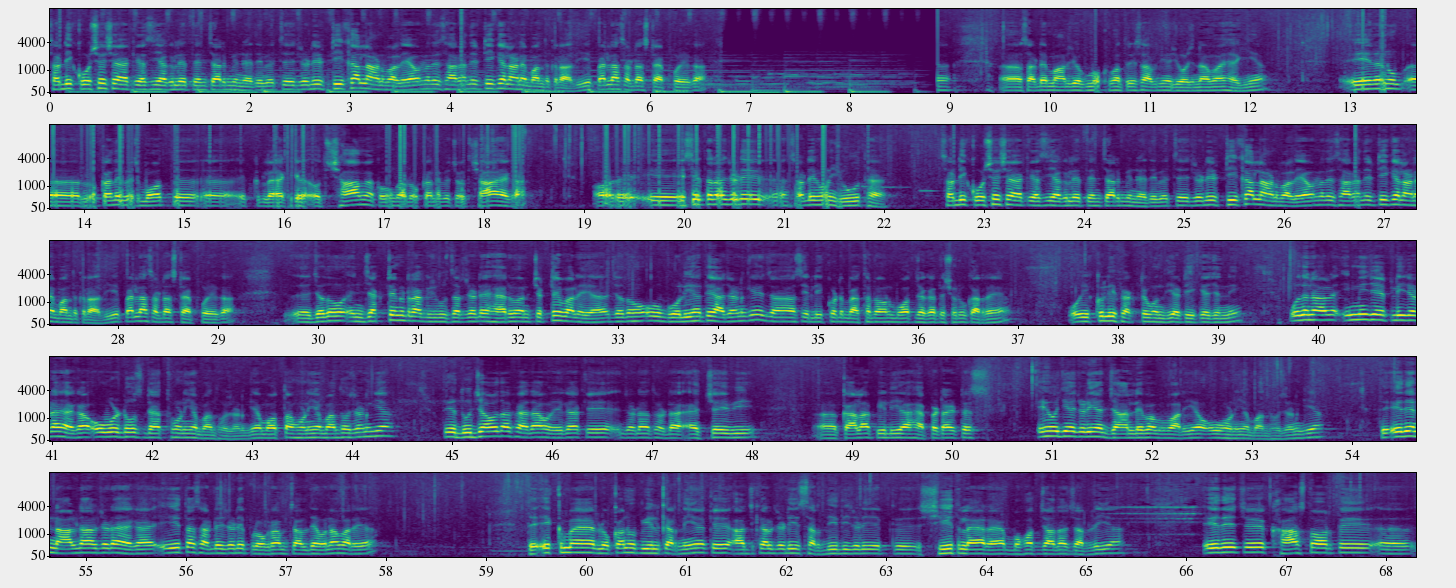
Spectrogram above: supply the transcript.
ਸਾਡੀ ਕੋਸ਼ਿਸ਼ ਹੈ ਕਿ ਅਸੀਂ ਅਗਲੇ 3-4 ਮਹੀਨੇ ਦੇ ਵਿੱਚ ਜਿਹੜੇ ਟੀਕਾ ਲਾਉਣ ਵਾਲੇ ਆ, ਉਹਨਾਂ ਦੇ ਸਾਰਿਆਂ ਦੇ ਟੀਕੇ ਲਾਣੇ ਬੰਦ ਕਰਾ ਦਈਏ। ਪਹਿਲਾ ਸਾਡਾ ਸਟੈਪ ਹੋਏਗਾ। ਸਾਡੇ ਮਾਨਯੋਗ ਮੁੱਖ ਮੰਤਰੀ ਸਾਹਿਬ ਦੀਆਂ ਯੋਜਨਾਵਾਂ ਹੈਗੀਆਂ। ਇਹਨਾਂ ਨੂੰ ਲੋਕਾਂ ਦੇ ਵਿੱਚ ਬਹੁਤ ਇੱਕ ਲੈ ਕੇ ਉਤਸ਼ਾਹ ਮੈਂ ਕਹੂੰਗਾ, ਲੋਕਾਂ ਦੇ ਵਿੱਚ ਉਤਸ਼ਾਹ ਹੈਗਾ। ਔਰ ਇਹ ਇਸੇ ਤਰ੍ਹਾਂ ਜਿਹੜੇ ਸਾਡੇ ਹੁਣ ਯੂਥ ਹੈ ਸਾਡੀ ਕੋਸ਼ਿਸ਼ ਹੈ ਕਿ ਅਸੀਂ ਅਗਲੇ 3-4 ਮਹੀਨੇ ਦੇ ਵਿੱਚ ਜਿਹੜੇ ਟੀਕਾ ਲਾਉਣ ਵਾਲੇ ਆ, ਉਹਨਾਂ ਦੇ ਸਾਰਿਆਂ ਦੇ ਟੀਕੇ ਲਾਣੇ ਬੰਦ ਕਰਾ ਦਈਏ। ਪਹਿਲਾ ਸਾਡਾ ਸਟੈਪ ਹੋਏਗਾ। ਜਦੋਂ ਇੰਜੈਕਟਿੰਗ ਡਰੱਗ ਯੂਜ਼ਰ ਜਿਹੜੇ ਹੈਰੋਇਨ ਚਿੱਟੇ ਵਾਲੇ ਆ, ਜਦੋਂ ਉਹ ਗੋਲੀਆਂ ਤੇ ਆ ਜਾਣਗੇ ਜਾਂ ਅਸੀਂ ਲਿਕੁਇਡ ਮੈਥਡੋਨ ਬਹੁਤ ਜਗ੍ਹਾ ਤੇ ਸ਼ੁਰੂ ਕਰ ਰਹੇ ਹਾਂ ਉਹ ਇਕੁਅਲੀ ਇਫੈਕਟਿਵ ਹੁੰਦੀ ਹੈ ਟੀਕੇ ਜਿੰਨੀ। ਉਹਦੇ ਨਾਲ ਇਮੀਡੀਏਟਲੀ ਜਿਹੜਾ ਹੈਗਾ ਓਵਰਡੋਜ਼ ਡੈਥ ਹੋਣੀਆਂ ਬੰਦ ਹੋ ਜਾਣਗੀਆਂ, ਮੌਤਾਂ ਹੋਣੀਆਂ ਬੰਦ ਹੋ ਜਾਣਗੀਆਂ। ਤੇ ਦੂਜਾ ਉਹਦਾ ਫਾਇਦਾ ਹੋਏਗਾ ਕਿ ਜਿਹੜਾ ਤੁਹਾਡਾ ਐਚ ਆਈ ਵੀ ਕਾਲਾ ਪੀਲੀਆ ਹੈਪੇਟਾਈਟਿਸ ਇਹੋ ਜਿਹੀਆਂ ਜਿਹੜੀਆਂ ਜਾਨਲੇਵਾ ਬਿਮਾਰੀਆਂ ਉਹ ਹੋਣੀਆਂ ਬੰਦ ਹੋ ਜਾਣਗੀਆਂ। ਤੇ ਇਹਦੇ ਨਾਲ ਨਾਲ ਜਿਹੜਾ ਹੈਗਾ, ਇਹ ਤਾਂ ਸਾਡੇ ਜਿਹੜੇ ਪ੍ਰੋਗਰਾਮ ਚੱਲਦੇ ਆ ਉਹਨਾਂ ਬਾਰੇ ਆ। ਤੇ ਇੱਕ ਮੈਂ ਲੋਕਾਂ ਨੂੰ ਅਪੀਲ ਕਰਨੀ ਹੈ ਕਿ ਅੱਜ ਕੱਲ ਜਿਹੜੀ ਸਰਦੀ ਦੀ ਜਿਹੜੀ ਇੱਕ ਸ਼ੀਤ ਲਹਿਰ ਹੈ, ਬਹੁਤ ਜ਼ਿਆਦਾ ਚੱਲ ਰਹੀ ਆ। ਇਹਦੇ 'ਚ ਖਾਸ ਤੌਰ ਤੇ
